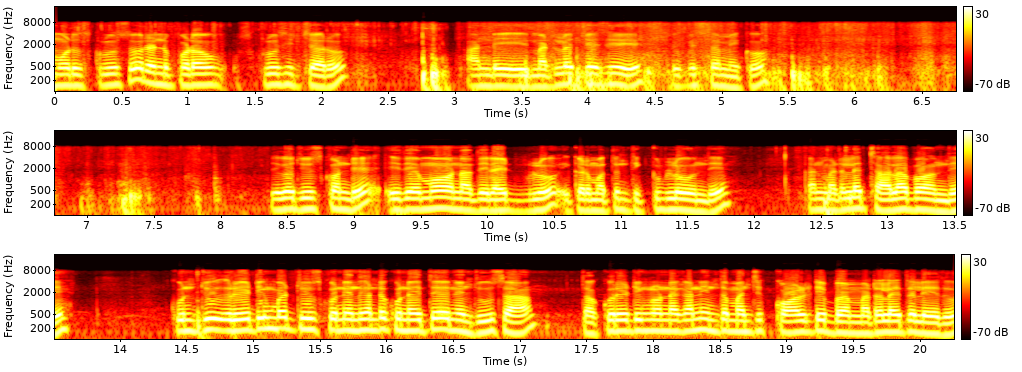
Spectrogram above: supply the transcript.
మూడు స్క్రూస్ రెండు పొడవు స్క్రూస్ ఇచ్చారు. అండ్ ఈ మెటల్ వచ్చేసి చూపిస్తాను మీకు. ఇదిగో చూసుకోండి. ఇదేమో నాది లైట్ బ్లూ ఇక్కడ మొత్తం థిక్ బ్లూ ఉంది. కానీ మెటల్ అయితే చాలా బాగుంది. కొన్ని రేటింగ్ బట్టి చూసుకోండి. ఎందుకంటే కొన్ని అయితే నేను చూసా. తక్కువ రేటింగ్లో ఉన్నాయి కానీ ఇంత మంచి క్వాలిటీ మెటల్ అయితే లేదు.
